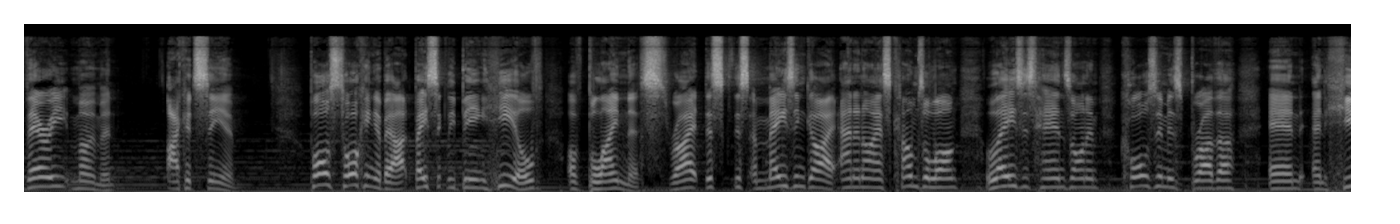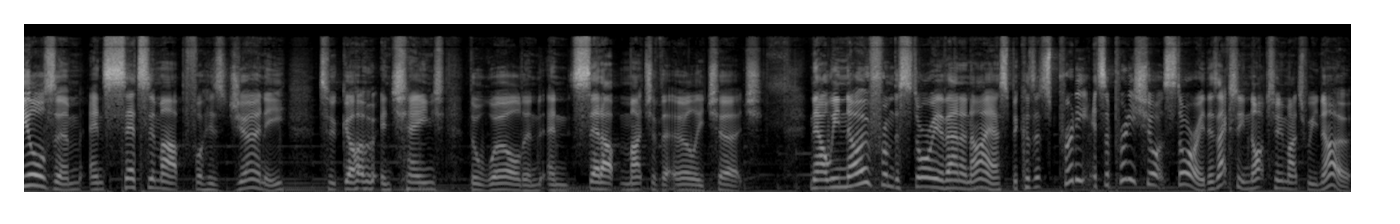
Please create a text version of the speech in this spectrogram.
very moment, I could see him. Paul's talking about basically being healed of blindness, right? This, this amazing guy, Ananias, comes along, lays his hands on him, calls him his brother, and, and heals him and sets him up for his journey to go and change the world and, and set up much of the early church. Now we know from the story of Ananias because it's pretty it's a pretty short story. There's actually not too much we know,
